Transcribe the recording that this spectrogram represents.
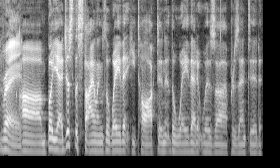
Right. Um, but yeah, just the stylings, the way that he talked, and the way that it was uh, presented,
